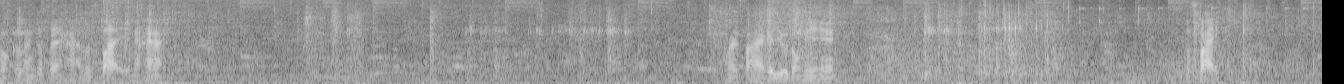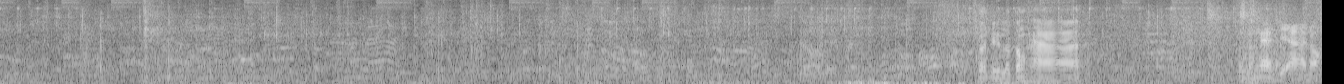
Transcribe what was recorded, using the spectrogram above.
เรากำลังจะไปหารถไฟนะฮะ Wi-Fi ก็อยู่ตรงนี้ รถไฟก่อนอื่นเราต้องหาสำนักงาน JR เนาะ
